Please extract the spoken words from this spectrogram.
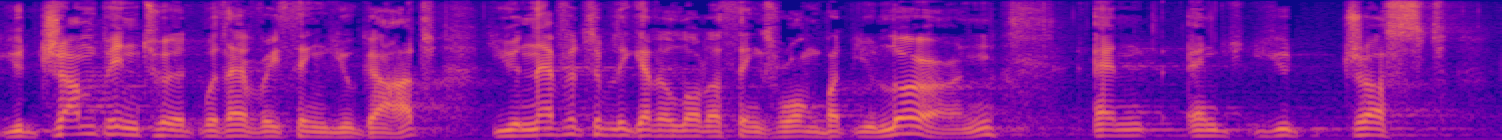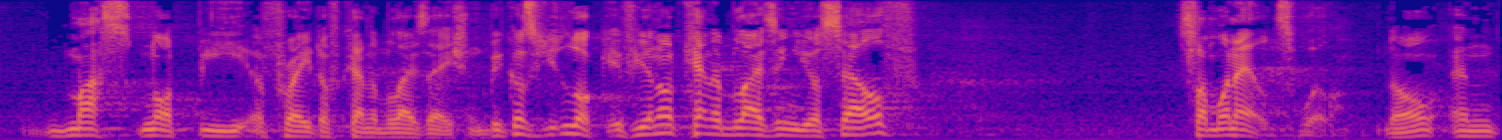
you jump into it with everything you got, you inevitably get a lot of things wrong, but you learn, and, and you just must not be afraid of cannibalization. Because you, look, if you're not cannibalizing yourself, someone else will. No? And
